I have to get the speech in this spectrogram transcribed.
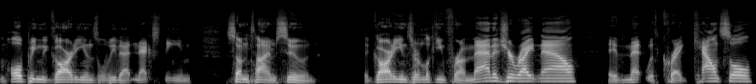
I'm hoping the Guardians will be that next team sometime soon. The Guardians are looking for a manager right now. They've met with Craig Counsell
